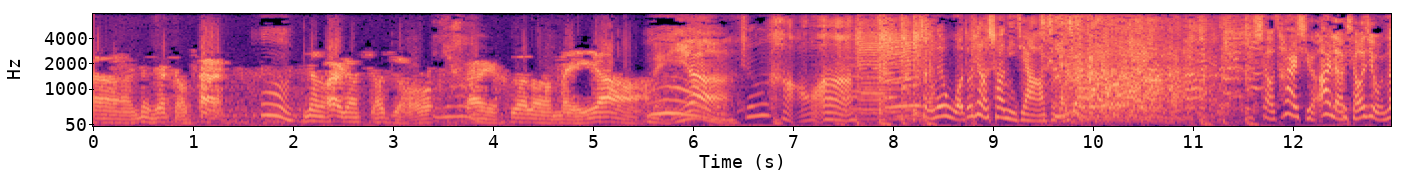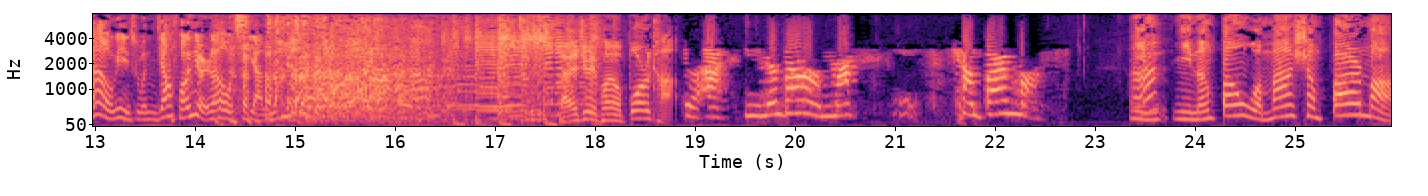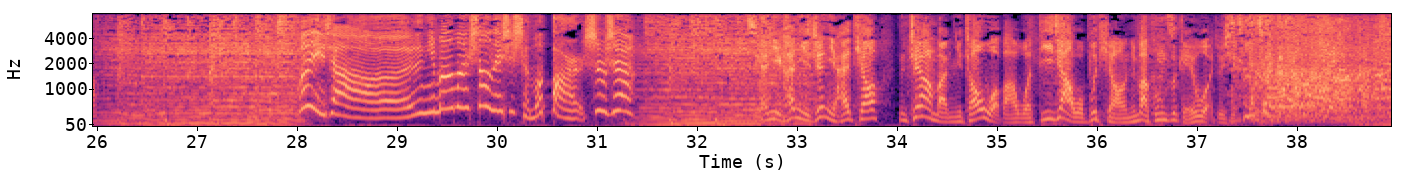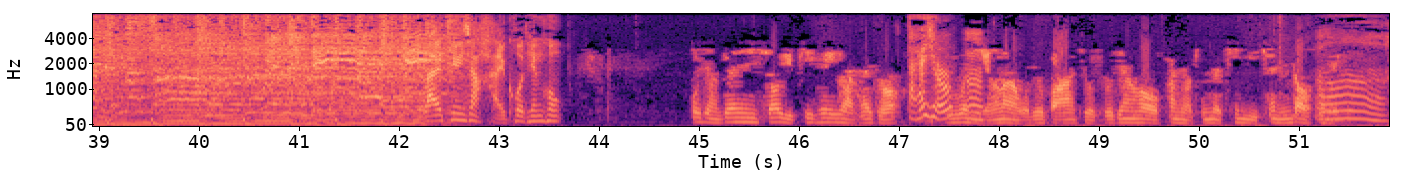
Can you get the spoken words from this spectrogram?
弄点小菜，嗯，弄二两小酒呀，哎，喝了美呀。没呀嗯，真好啊！整的我都想上你家去。小菜行，二两小酒，那我跟你说，你家房顶让我掀了。来，这位朋友波尔卡，九二，你能帮我妈上班吗？你、啊你能帮我妈上班吗？问一下，呃你妈妈上的是什么班儿？是不是？姐，你看你这你还挑，你这样吧，你找我吧，我低价我不挑，你把工资给我就行。来听一下《海阔天空》。我想跟小雨 PK 一下台球，打台球如果嗯你赢了，我就把九球天后潘晓婷的亲笔签名照送给你。啊。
